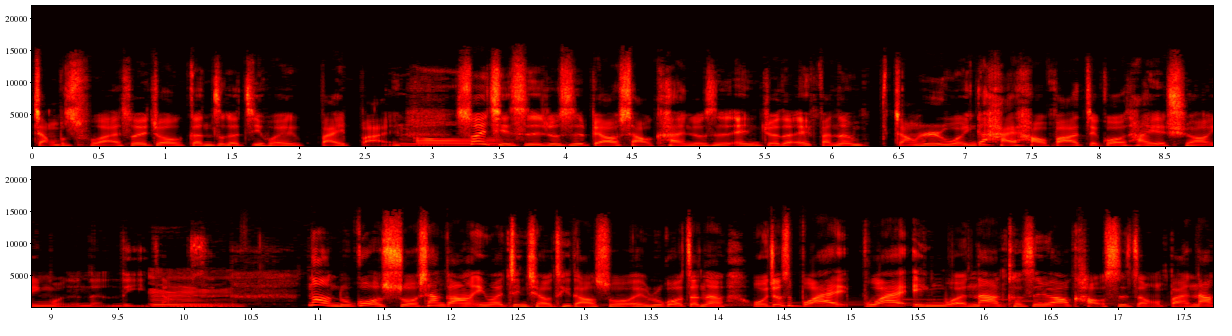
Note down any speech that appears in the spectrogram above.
讲不出来，所以就跟这个机会拜拜。哦、所以其实就是不要小看，就是哎、欸，你觉得哎、欸，反正讲日文应该还好吧？结果她也需要英文的能力。这样子，嗯、那如果说像刚刚，因为近期有提到说，诶、欸，如果真的我就是不爱不爱英文，那可是又要考试怎么办？那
